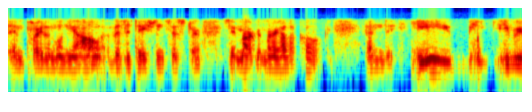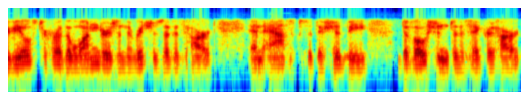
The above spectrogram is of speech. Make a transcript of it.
in Paray-le-Monial, a visitation sister, St. Margaret Mary Alacoque. And he, he, he reveals to her the wonders and the riches of his heart and asks that there should be devotion to the Sacred Heart,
